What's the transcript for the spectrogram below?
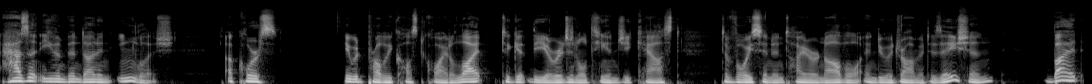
hasn't even been done in English. Of course, it would probably cost quite a lot to get the original TNG cast to voice an entire novel and do a dramatization, but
